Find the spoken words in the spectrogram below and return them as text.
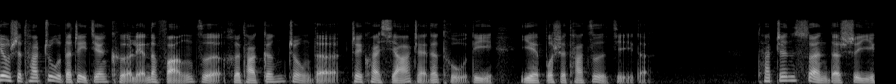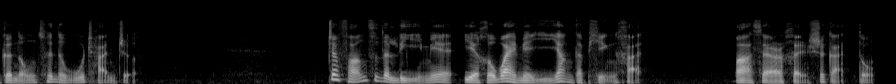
就是他住的这间可怜的房子和他耕种的这块狭窄的土地，也不是他自己的。他真算的是一个农村的无产者。这房子的里面也和外面一样的贫寒。马塞尔很是感动，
